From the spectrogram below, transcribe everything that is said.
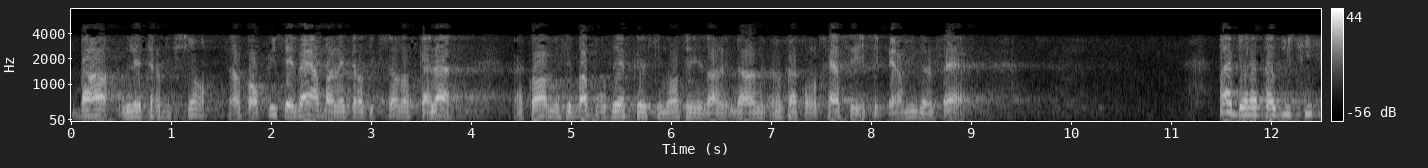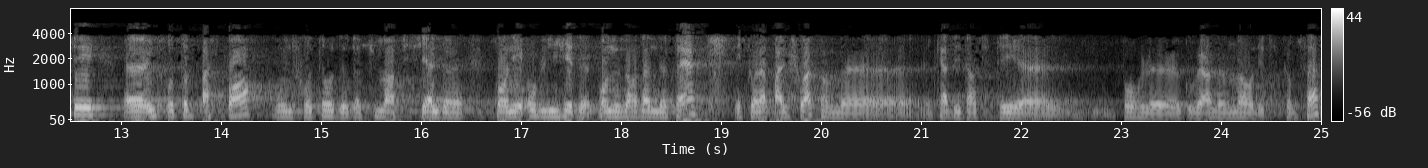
dans l'interdiction, c'est encore plus sévère dans l'interdiction dans ce cas-là. D'accord Mais c'est pas pour dire que sinon c'est dans, dans un cas contraire c'est permis de le faire. Ouais, bien entendu, si c'est euh, une photo de passeport ou une photo de document officiel qu'on est obligé de, qu'on nous ordonne de faire et qu'on n'a pas le choix, comme euh, cas d'identité euh, pour le gouvernement ou des trucs comme ça,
